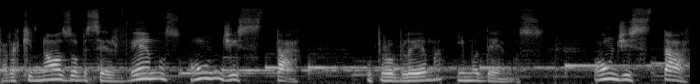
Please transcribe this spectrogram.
para que nós observemos onde está o problema e mudemos. Onde está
